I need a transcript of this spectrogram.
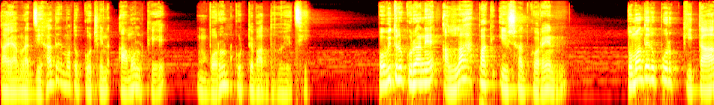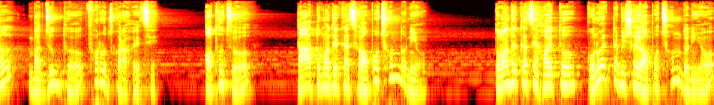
তাই আমরা জিহাদের মতো কঠিন আমলকে বরণ করতে বাধ্য হয়েছি। পবিত্র কোরআনে আল্লাহ পাক ইরশাদ করেন, তোমাদের উপর কিতাল বা যুদ্ধ ফরজ করা হয়েছে? অথচ তা তোমাদের কাছে অপছন্দনীয়। তোমাদের কাছে হয়তো কোনো একটা বিষয় অপছন্দনীয়,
